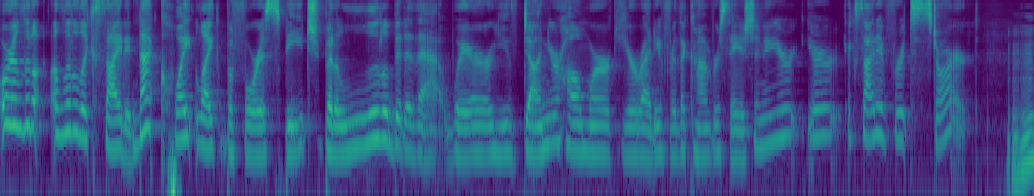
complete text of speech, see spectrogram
or a little a little excited, not quite like before a speech, but a little bit of that where you've done your homework, you're ready for the conversation, and you're you're excited for it to start. Mm-hmm.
